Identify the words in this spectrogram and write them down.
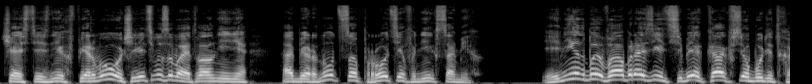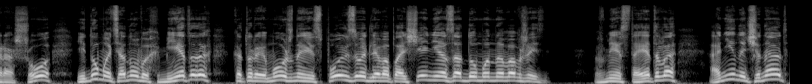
часть из них в первую очередь вызывает волнение, обернуться против них самих. И нет бы вообразить себе, как все будет хорошо, и думать о новых методах, которые можно использовать для воплощения задуманного в жизнь. Вместо этого они начинают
